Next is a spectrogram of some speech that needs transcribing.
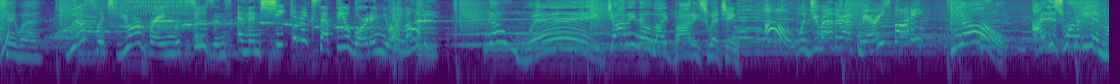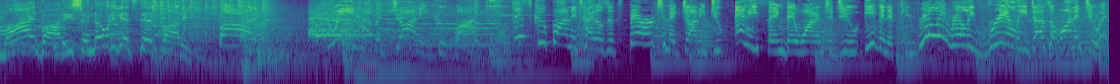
Say what? we'll switch your brain with Susan's, and then she can accept the award in your body. No way! Johnny no like body switching. Oh, would you rather have Mary's body? No! I just want to be in my body so nobody gets this body. Bye! To make Johnny do anything they want him to do, even if he really, really, really doesn't want to do it.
